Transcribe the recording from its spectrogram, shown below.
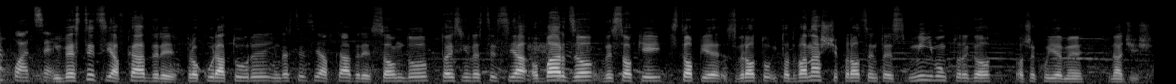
i płacy. Inwestycja w kadry prokuratury, inwestycja w kadry sądu to jest inwestycja o bardzo wysokiej stopie zwrotu i to 12% to jest minimum, którego oczekujemy na dziś.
